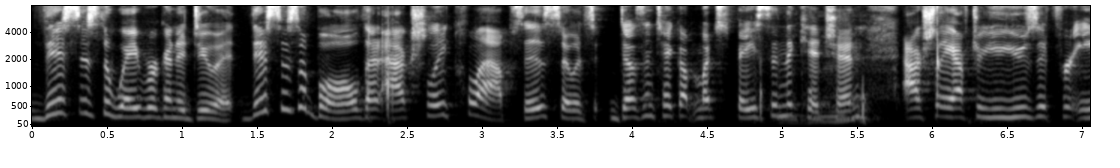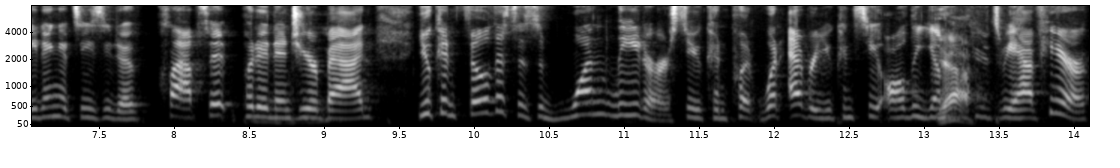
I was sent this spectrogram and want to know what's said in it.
This is the way we're going to do it. This is a bowl that actually collapses, so it doesn't take up much space in the kitchen. Actually, after you use it for eating, it's easy to collapse it, put it into your bag. You can fill this as one liter, so you can put whatever. You can see all the yummy Yeah. foods we have here.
